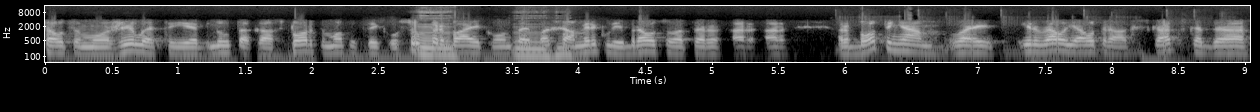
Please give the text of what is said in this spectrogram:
saucamo žileti, jeb nu, sporta motociklu, superbaiku un tajā mm. pašā mirklī braucot ar, ar, ar, ar botiņām, lai ir vēl jautrāks skats, kad uh,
